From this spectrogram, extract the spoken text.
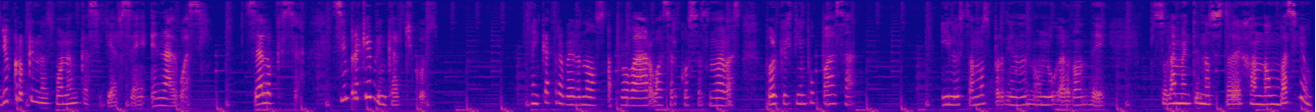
yo creo que no es bueno encasillarse en algo así, sea lo que sea. Siempre hay que brincar, chicos. Hay que atrevernos a probar o a hacer cosas nuevas, porque el tiempo pasa y lo estamos perdiendo en un lugar donde solamente nos está dejando un vacío.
